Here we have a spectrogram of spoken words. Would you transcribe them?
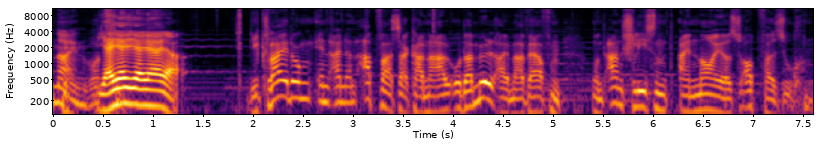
Nein, Watson. Ja, ja, ja, ja, ja. Die Kleidung in einen Abwasserkanal oder Mülleimer werfen und anschließend ein neues Opfer suchen.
